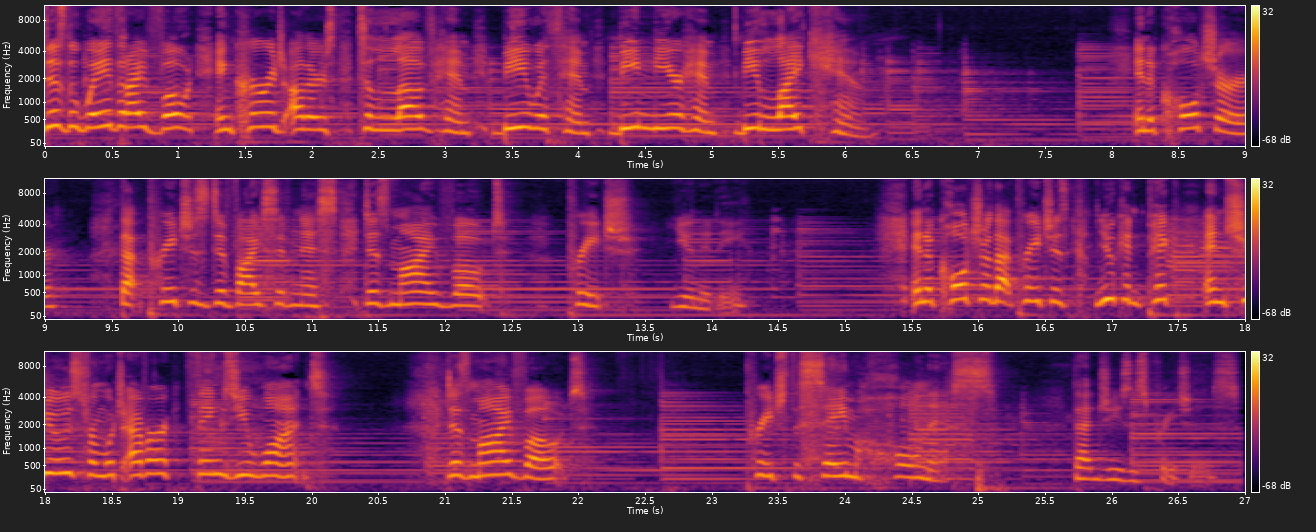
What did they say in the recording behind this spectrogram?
Does the way that I vote encourage others to love Him, be with Him, be near Him, be like Him? In a culture that preaches divisiveness, does my vote preach unity? In a culture that preaches you can pick and choose from whichever things you want, does my vote preach the same wholeness that Jesus preaches?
